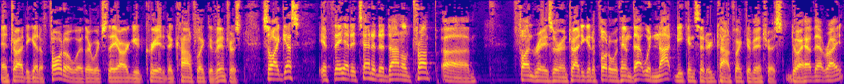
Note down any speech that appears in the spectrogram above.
and tried to get a photo with her, which they argued created a conflict of interest. So I guess if they had attended a Donald Trump uh, fundraiser and tried to get a photo with him, that would not be considered conflict of interest. Do I have that right?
